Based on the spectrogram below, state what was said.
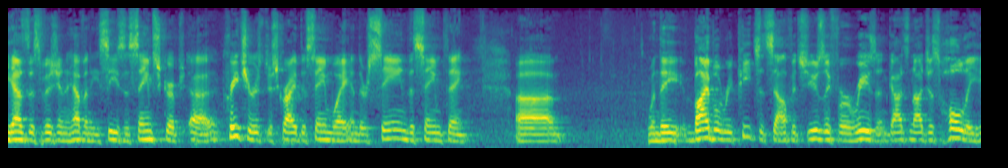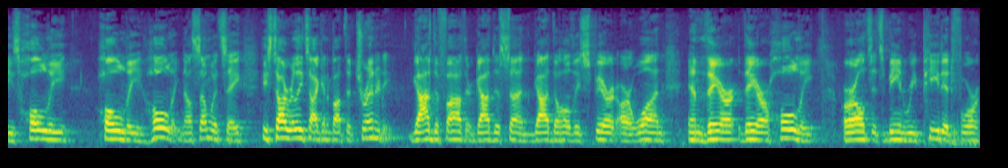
he has this vision in heaven. He sees the same script, uh, creatures described the same way, and they're saying the same thing. Uh, when the Bible repeats itself, it's usually for a reason. God's not just holy, He's holy, holy, holy. Now, some would say He's really talking about the Trinity God the Father, God the Son, God the Holy Spirit are one, and they are, they are holy, or else it's being repeated for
